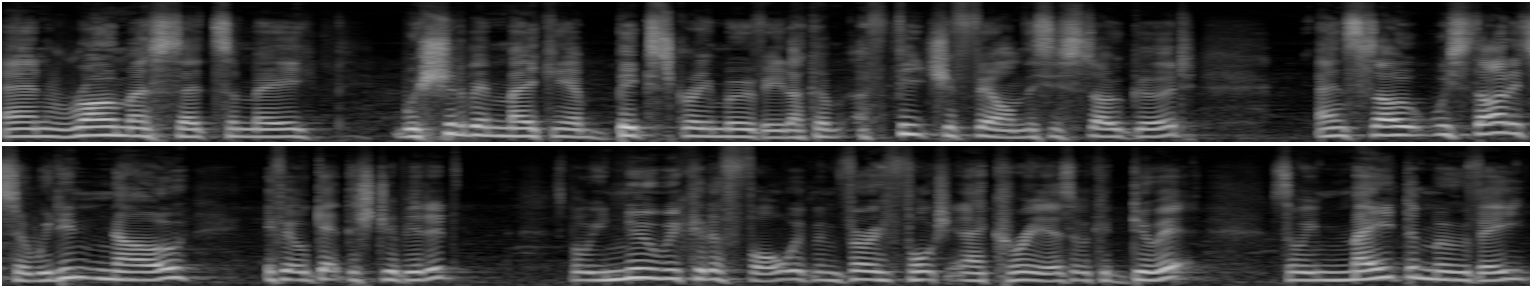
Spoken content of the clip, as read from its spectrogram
and Roma said to me, "We should have been making a big screen movie, like a, a feature film. This is so good." And so we started to. We didn't know if it would get distributed, but we knew we could afford. We've been very fortunate in our careers that we could do it. So we made the movie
